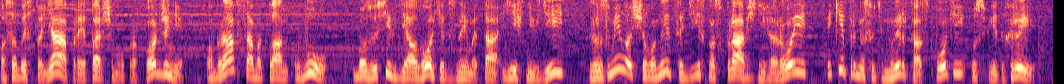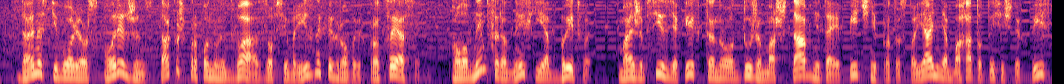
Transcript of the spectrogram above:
Особисто я при першому проходженні обрав саме клан Ву, бо з усіх діалогів з ними та їхніх дій зрозуміло, що вони це дійсно справжні герої, які принесуть мир та спокій у світ гри. Dynasty Warriors Origins також пропонує два зовсім різних ігрових процеси. Головним серед них є битви, майже всі з яких це ну, дуже масштабні та епічні протистояння багатотисячних військ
